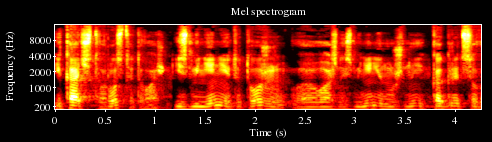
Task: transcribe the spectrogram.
и качество роста это важно. Изменения это тоже а, важно. Изменения нужны. Как говорится,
